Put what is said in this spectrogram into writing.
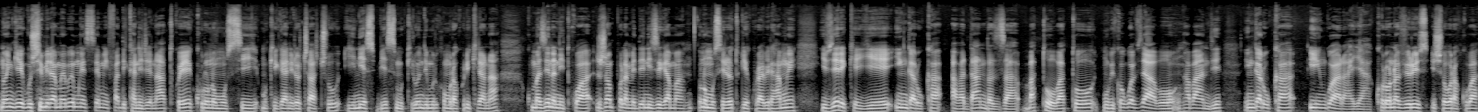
Nongeye gushimira mwebwe mwese mwifadikanije natwe kuri uno munsi mu kiganiro cacu. Iyi ni SBS mu kirundi muriko murakurikirana. Ku mazina nitwa Jean Paul Amede Nizigama. Uno munsi rero tugiye kurabira hamwe ivyerekeye ingaruka abadandaza bato bato mu bikorwa vyabo nk'abandi. Ingaruka y'indwara ya coronavirus ishobora kuba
